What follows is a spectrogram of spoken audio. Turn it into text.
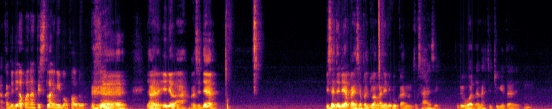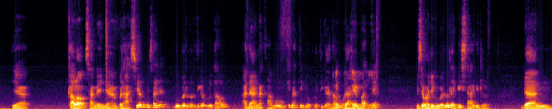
akan jadi apa nanti setelah ini Bang Faldo? Jangan inilah, maksudnya bisa jadi apa yang saya perjuangkan ini bukan untuk saya sih, tapi buat anak cucu kita. Hmm. Ya kalau seandainya berhasil misalnya gubernur 30 tahun, ada anak kamu mungkin nanti 23 tahun udah Menikmati, hebat iya. ya. Bisa maju gubernur ya bisa gitu loh. Dan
